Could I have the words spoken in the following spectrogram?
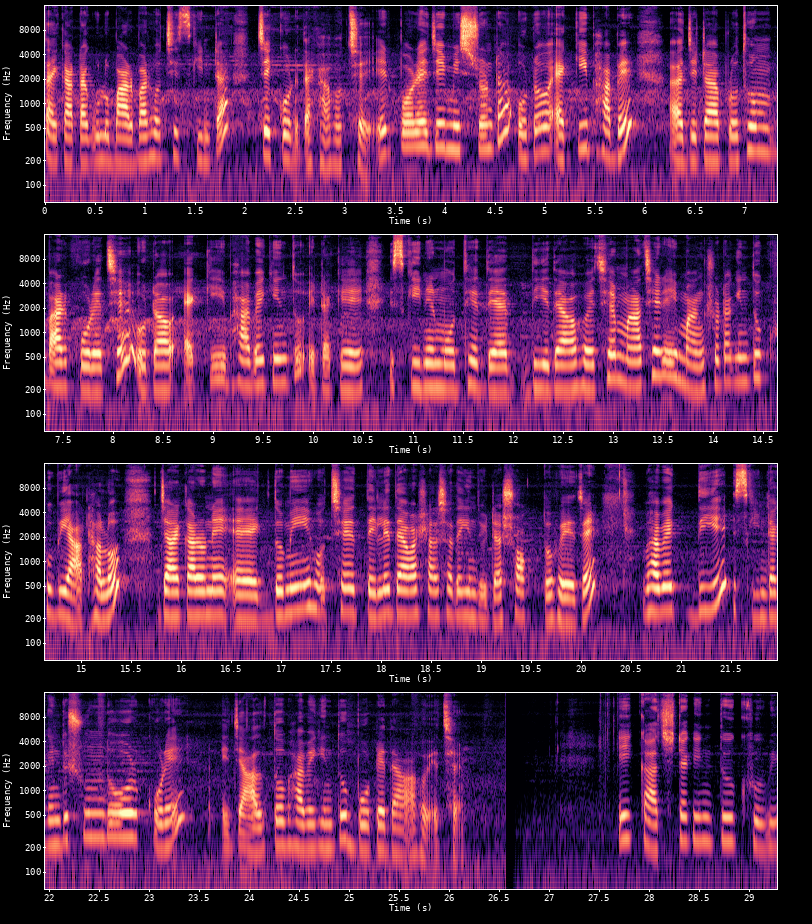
তাই কাটাগুলো বারবার হচ্ছে স্কিনটা চেক করে দেখা হচ্ছে। এরপরে যে মিশ্রণটা, ওটাও একইভাবে যেটা প্রথমবার করেছে, ওটাও একইভাবে কিন্তু এটাকে স্কিনের মধ্যে দিয়ে দেওয়া হয়েছে। মাছের এই মাংসটা কিন্তু খুবই আঠালো, যার কারণে একদমই হচ্ছে তেলে দেওয়ার সাথে সাথে কিন্তু এটা শক্ত হয়ে যায়। এভাবে দিয়ে স্কিনটা কিন্তু সুন্দর করে এই যে আলতোভাবে কিন্তু বোটে দেওয়া হয়েছে। এই কাজটা কিন্তু খুবই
